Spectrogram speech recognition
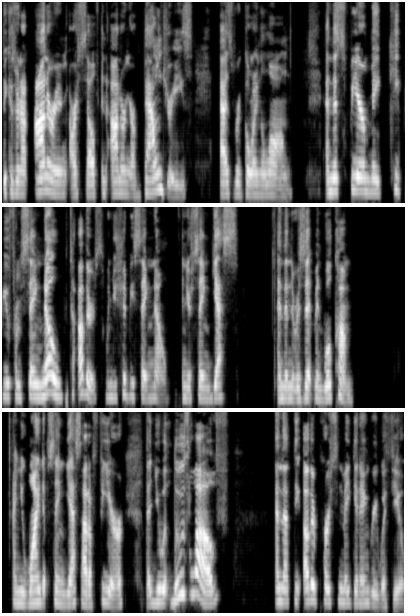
because we're not honoring ourselves and honoring our boundaries as we're going along and this fear may keep you from saying no to others when you should be saying no. And you're saying yes. And then the resentment will come. And you wind up saying yes out of fear that you would lose love and that the other person may get angry with you.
